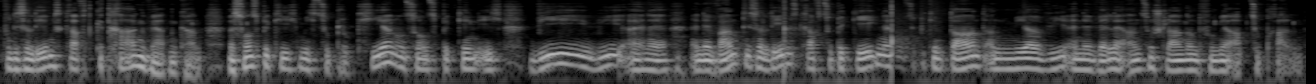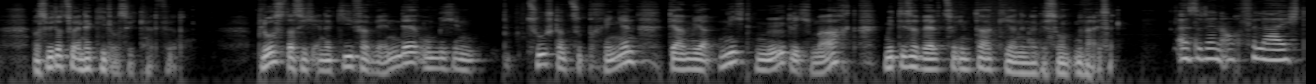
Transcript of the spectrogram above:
von dieser Lebenskraft getragen werden kann. Weil sonst beginne ich mich zu blockieren und sonst beginne ich wie, wie eine, eine Wand dieser Lebenskraft zu begegnen und sie beginnt dauernd an mir wie eine Welle anzuschlagen und von mir abzuprallen, was wieder zur Energielosigkeit führt. Plus, dass ich Energie verwende, um mich in Zustand zu bringen, der mir nicht möglich macht, mit dieser Welt zu interagieren in einer gesunden Weise. Also dann auch vielleicht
